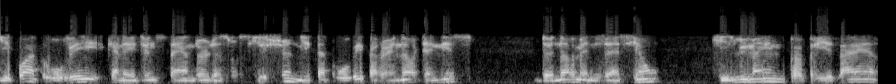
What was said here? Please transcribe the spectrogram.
qui n'est pas approuvé Canadian Standard Association, il est approuvé par un organisme de normalisation qui est lui-même propriétaire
